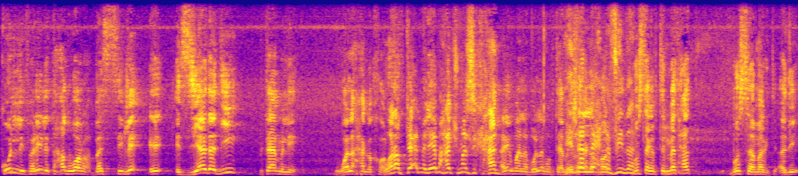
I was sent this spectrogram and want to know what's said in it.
كل فريق الاتحاد ورا بس ليه الزيادة دي بتعمل إيه؟ ولا حاجة خالص. ورا بتعمل إيه؟ ما حدش ماسك حد. أيوه ما أنا بقول لك ما بتعملش إيه ده اللي إحنا خالص. فيه ده؟ بص يا كابتن مدحت بص يا مجدي أدي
